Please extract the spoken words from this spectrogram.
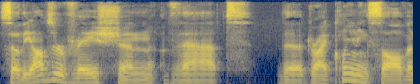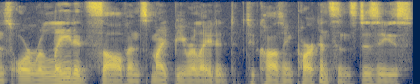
So the observation that the dry cleaning solvents or related solvents might be related to causing Parkinson's disease.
